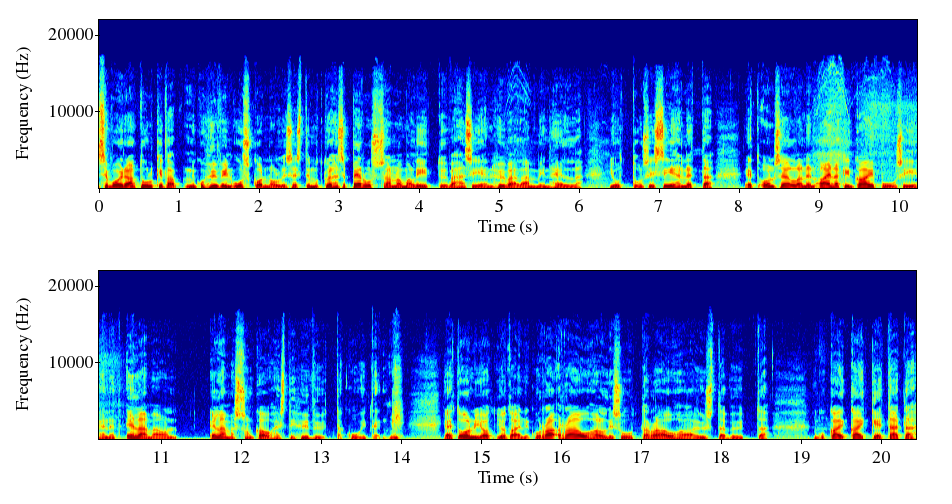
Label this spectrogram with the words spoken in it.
se voidaan tulkita niin kuin hyvin uskonnollisesti, mutta kyllähän se perussanoma liittyy vähän siihen hyvä, lämmin, hellä juttuun. Siis siihen, että, että on sellainen, ainakin kaipuu siihen, että elämä on, elämässä on kauheasti hyvyyttä kuitenkin. Mm. Ja että on jotain niin kuin ra- rauhallisuutta, rauhaa, ystävyyttä, niin kuin ka- kaikkea tätä,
